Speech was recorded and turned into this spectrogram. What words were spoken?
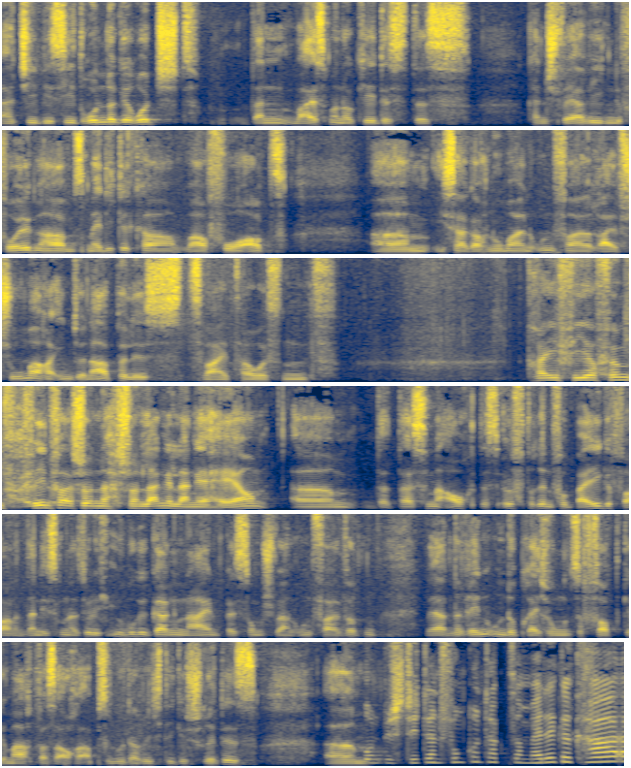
äh, GBC drunter gerutscht. Dann weiß man, okay, das, das kann schwerwiegende Folgen haben. Das Medical Car war vor Ort. Ähm, ich sage auch nur mal einen Unfall. Ralf Schumacher, Indianapolis 2000 drei, vier, fünf, auf jeden Fall schon, schon lange, lange her. Ähm, da, da sind wir auch des Öfteren vorbeigefahren. Und dann ist man natürlich übergegangen, nein, bei so einem schweren Unfall werden, werden Rennunterbrechungen sofort gemacht, was auch absolut der richtige Schritt ist. Ähm, Und besteht dann Funkkontakt zum Medical Car,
